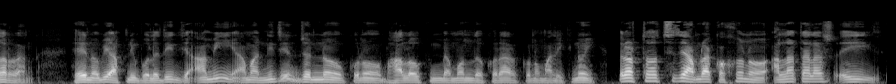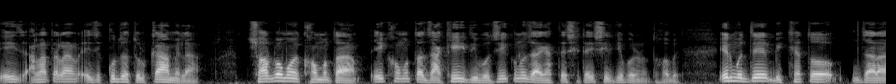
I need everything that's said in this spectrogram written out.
দর্রান। হে নবী, আপনি বলে দিন যে আমি আমার নিজের জন্য কোনো ভালো কিংবা মন্দ করার কোনো মালিক নই। এর অর্থ হচ্ছে যে আমরা কখনো আল্লাহ তালা এই এই আল্লাহ তালার এই যে কুদরতুল কামেলা, সর্বময় ক্ষমতা, এই ক্ষমতা যাকেই দিব, যে কোনো জায়গাতে সেটাই শিরকে পরিণত হবে। এর মধ্যে বিখ্যাত যারা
